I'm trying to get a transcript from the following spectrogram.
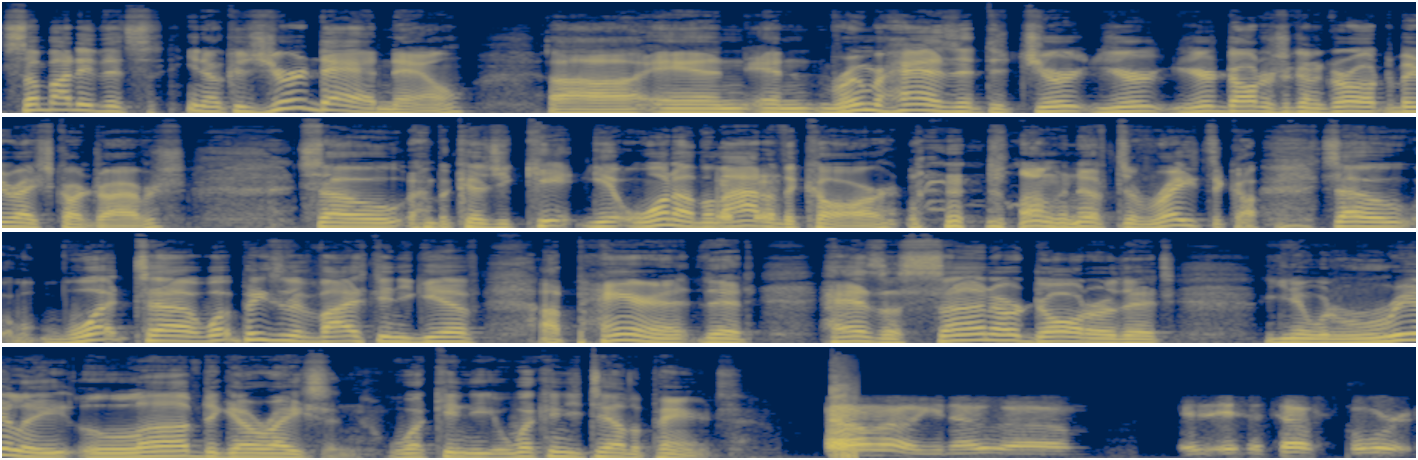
somebody that's you know because you're a dad now, uh, and and rumor has it that your your your daughters are going to grow up to be race car drivers, so because you can't get one of them out of the car long enough to race the car. So what uh, what piece of advice can you give a parent that has a son or daughter that's you know, would really love to go racing. What can you What can you tell the parents? I don't know. You know, um, it, it's a tough sport.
